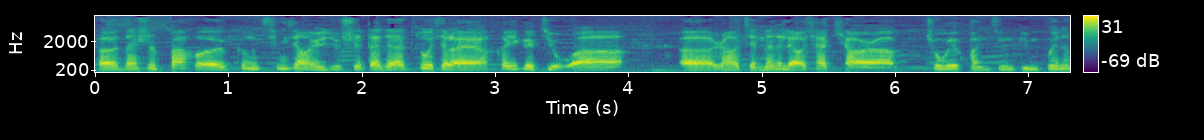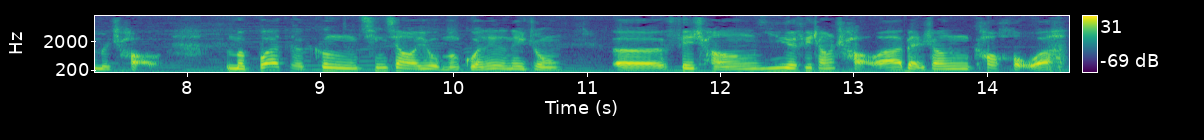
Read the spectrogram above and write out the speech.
呃，但是巴赫更倾向于就是大家坐下来喝一个酒啊，呃，然后简单的聊一下天儿啊，周围环境并不会那么吵。那么博特更倾向于我们国内的那种，呃，非常音乐非常吵啊，基本上靠吼啊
